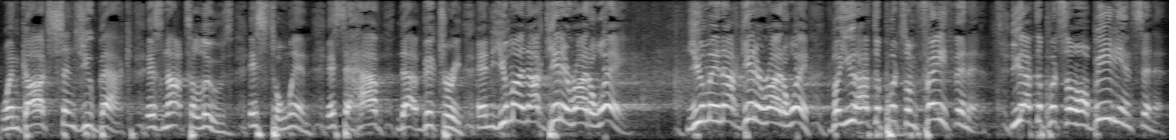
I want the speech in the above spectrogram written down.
When God sends you back, it's not to lose, it's to win. It's to have that victory. And you might not get it right away. You may not get it right away, but you have to put some faith in it. You have to put some obedience in it.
